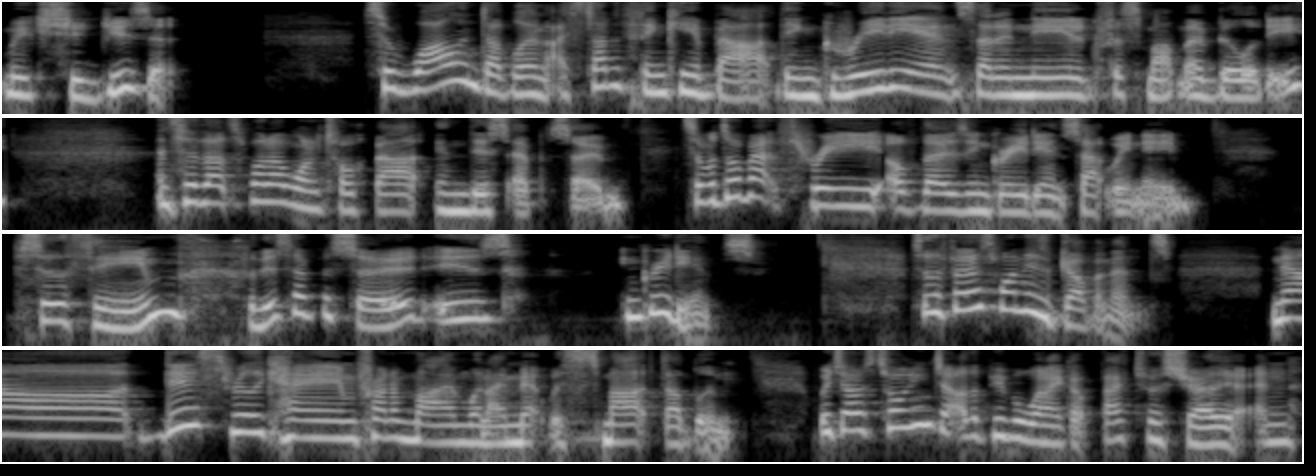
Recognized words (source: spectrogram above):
we should use it. So while in Dublin, I started thinking about the ingredients that are needed for smart mobility. And so that's what I want to talk about in this episode. So we'll talk about three of those ingredients that we need. So the theme for this episode is ingredients. So the first one is governance. Now, this really came front of mind when I met with Smart Dublin, which I was talking to other people when I got back to Australia, and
